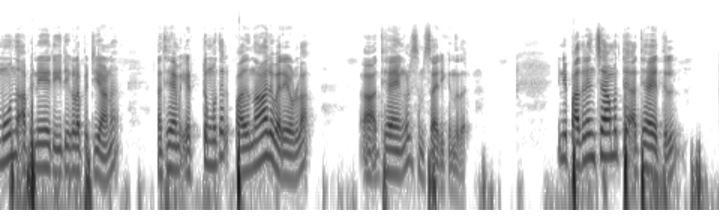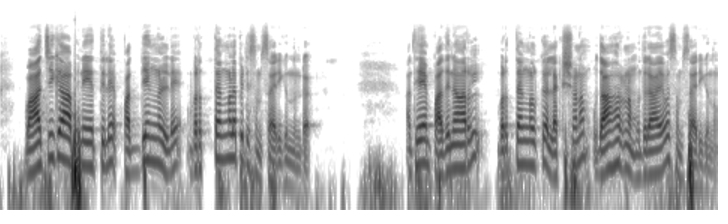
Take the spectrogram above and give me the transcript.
മൂന്ന് അഭിനയ രീതികളെ പറ്റിയാണ് അധ്യായം എട്ട് മുതൽ പതിനാല് വരെയുള്ള അധ്യായങ്ങൾ സംസാരിക്കുന്നത്. ഇനി പതിനഞ്ചാമത്തെ അധ്യായത്തിൽ വാചിക അഭിനയത്തിലെ പദ്യങ്ങളിലെ വൃത്തങ്ങളെപ്പറ്റി സംസാരിക്കുന്നുണ്ട്. അധ്യായം പതിനാറിൽ വൃത്തങ്ങൾക്ക് ലക്ഷണം ഉദാഹരണം മുതലായവ സംസാരിക്കുന്നു.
